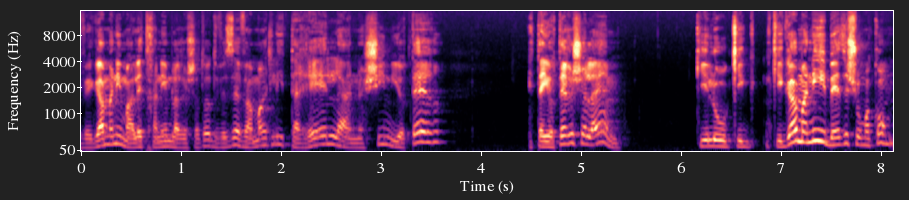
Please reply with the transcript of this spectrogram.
וגם אני מעלה תכנים לרשתות וזה, ואמרת לי, תראה לאנשים יותר את היותר שלהם. כאילו, כי, כי גם אני באיזשהו מקום,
